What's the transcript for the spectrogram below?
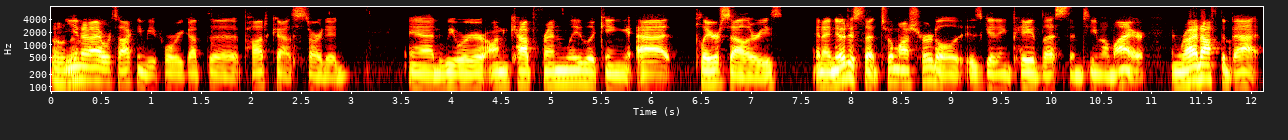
Oh, no. Ian and I were talking before we got the podcast started, and we were on Cap Friendly looking at player salaries, and I noticed that Tomas Hertl is getting paid less than Timo Meier, and right off the bat,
